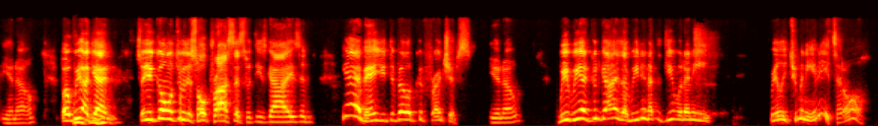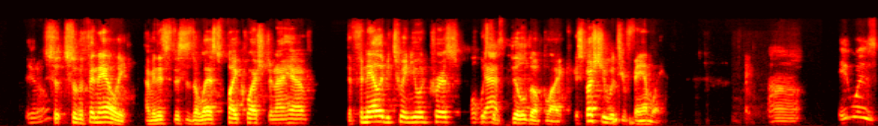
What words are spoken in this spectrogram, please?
you know. But we mm-hmm. again, so you're going through this whole process with these guys, and yeah, man, you develop good friendships, you know we we had good guys. That we didn't have to deal with any really too many idiots at all. You know, So, so the finale. I mean, this this is the last fight question I have. The finale between you and Chris. What was Yes. the build up like, especially with your family? uh, it was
